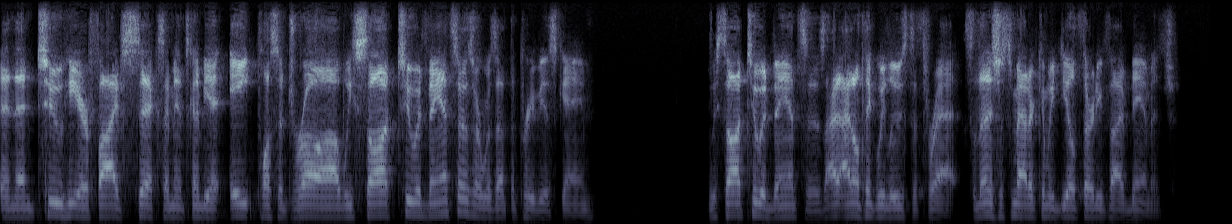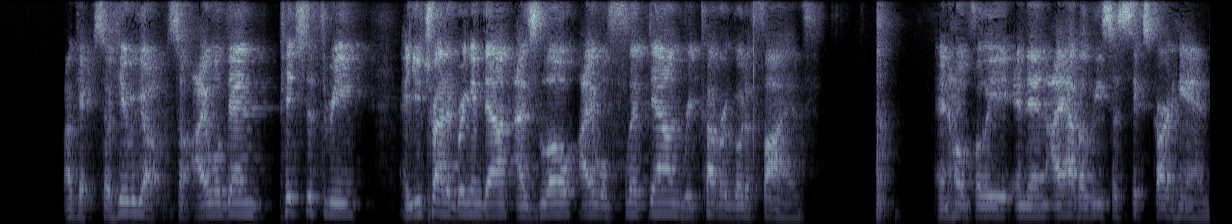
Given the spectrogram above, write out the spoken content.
and then two here, five, six. I mean, it's gonna be an eight plus a draw. We saw two advances, or was that the previous game? We saw two advances. I, I don't think we lose the threat. So then it's just a matter: can we deal thirty-five damage? Okay, so here we go. So I will then pitch the three, and you try to bring him down as low. I will flip down, recover, go to five, and hopefully, and then I have at least a six card hand,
